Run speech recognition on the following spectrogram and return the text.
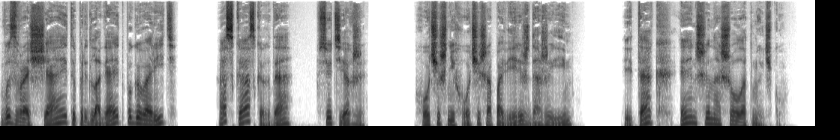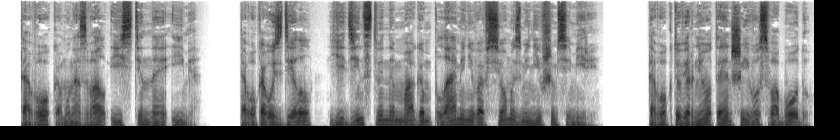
возвращает и предлагает поговорить. О сказках, да? все тех же. Хочешь, не хочешь, а поверишь даже им. Итак, Энши нашел отмычку. Того, кому назвал истинное имя. Того, кого сделал единственным магом пламени во всем изменившемся мире. Того, кто вернет Энши его свободу.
